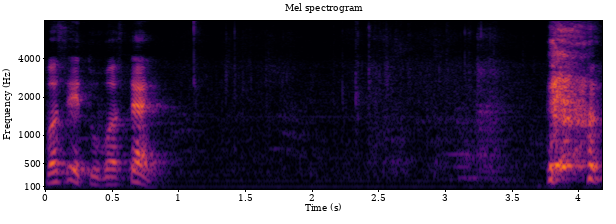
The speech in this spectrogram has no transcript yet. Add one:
verse 8 to verse 10.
